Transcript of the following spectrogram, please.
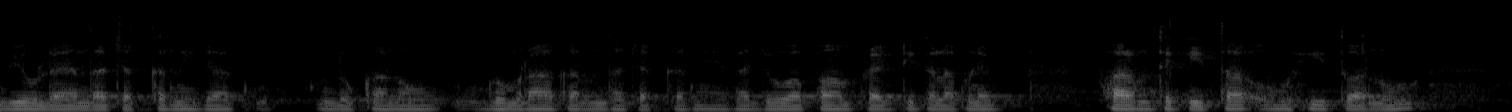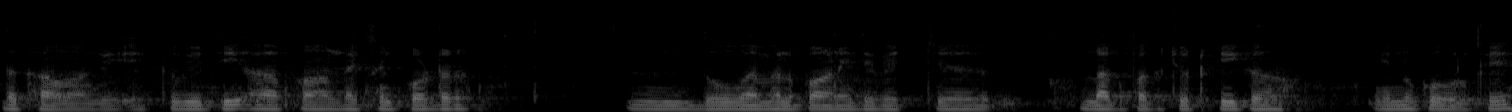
ਵਿਊ ਲੈਣ ਦਾ ਚੱਕਰ ਨਹੀਂ ਜਾਂ ਲੋਕਾਂ ਨੂੰ ਗੁੰਮਰਾਹ ਕਰਨ ਦਾ ਚੱਕਰ ਨਹੀਂ ਹੈਗਾ। ਜੋ ਆਪਾਂ ਪ੍ਰੈਕਟੀਕਲ ਆਪਣੇ ਫਾਰਮ ਤੇ ਕੀਤਾ, ਉਹੀ ਤੁਹਾਨੂੰ ਦਿਖਾਵਾਂਗੇ। ਇੱਕ ਵੀਰ ਜੀ, ਆਪਾਂ ਲੈਕਸਨ ਪਾਊਡਰ 2 ml ਪਾਣੀ ਦੇ ਵਿੱਚ ਲਗਭਗ ਚੁਟਕੀ ਕ ਇਹਨੂੰ ਘੋਲ ਕੇ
